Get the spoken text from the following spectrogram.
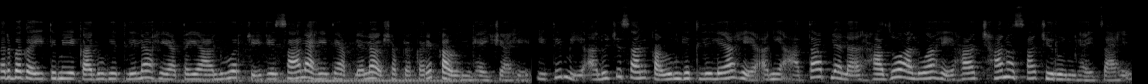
तर बघा इथे मी एक आलू घेतलेला आहे. आता या आलूवरचे जे साल आहे ते आपल्याला अशा प्रकारे काढून घ्यायचे आहे. इथे मी आलूचे साल काढून घेतलेले आहे आणि आता आपल्याला हा जो आलू आहे हा छान असा चिरून घ्यायचा आहे.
